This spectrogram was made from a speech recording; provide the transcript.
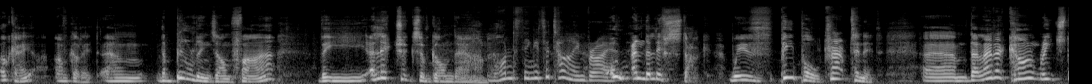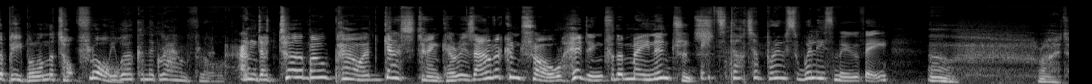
Okay, I've got it. Um, the building's on fire. The electrics have gone down. One thing at a time, Brian. Oh, and the lift's stuck, with people trapped in it. Um, the ladder can't reach the people on the top floor. We work on the ground floor. And a turbo powered gas tanker is out of control heading for the main entrance. It's not a Bruce Willis movie. Oh, right.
